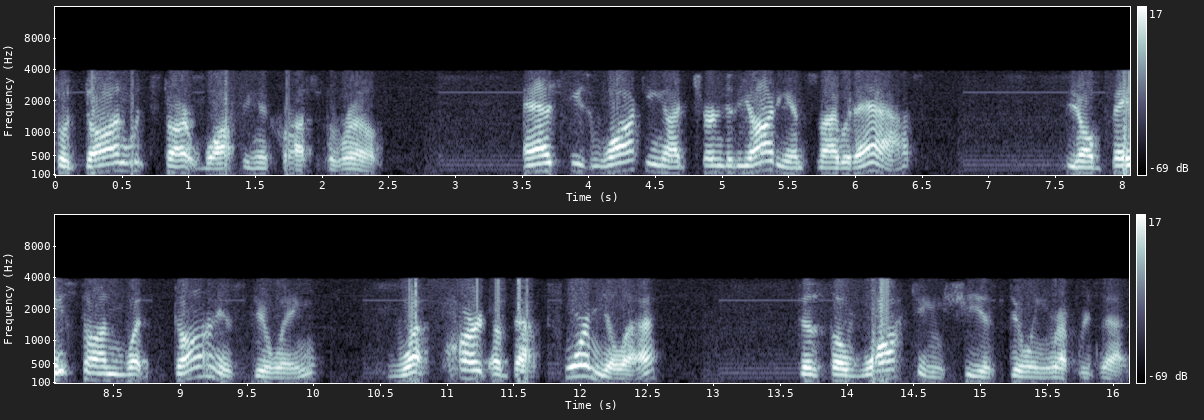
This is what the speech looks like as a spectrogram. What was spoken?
So Dawn would start walking across the room. As she's walking, I'd turn to the audience and I would ask, you know, based on what Dawn is doing, what part of that formula does the walking she is doing represent?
